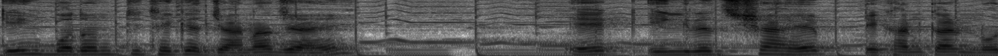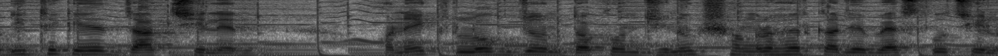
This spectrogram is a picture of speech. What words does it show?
কিংবদন্তি থেকে জানা যায়, এক ইংরেজ সাহেব এখানকার নদী থেকে যাচ্ছিলেন। অনেক লোকজন তখন ঝিনুক সংগ্রহের কাজে ব্যস্ত ছিল।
